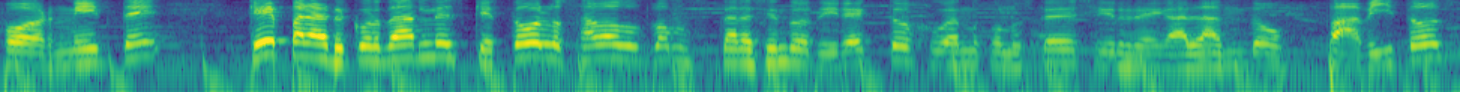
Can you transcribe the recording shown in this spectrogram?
Fornite. Que para recordarles que todos los sábados vamos a estar haciendo directo, jugando con ustedes y regalando pavitos.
